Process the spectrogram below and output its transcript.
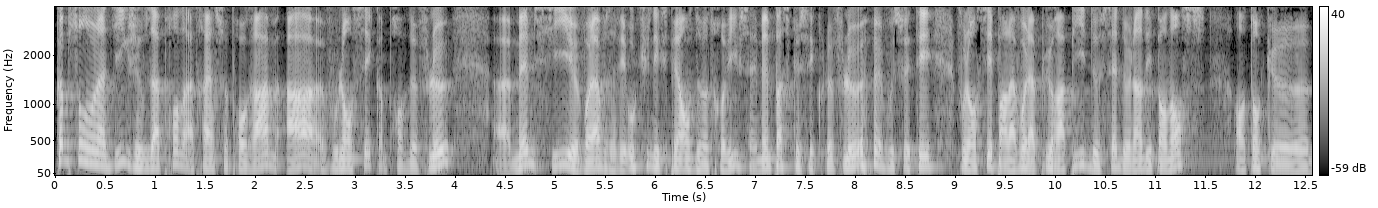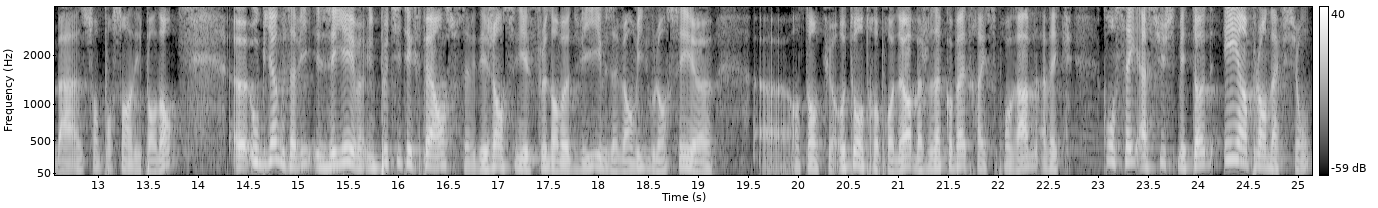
comme son nom l'indique, je vais vous apprendre à travers ce programme à vous lancer comme prof de FLE, euh, même si euh, voilà vous avez aucune expérience de votre vie, vous savez même pas ce que c'est que le FLE, vous souhaitez vous lancer par la voie la plus rapide, de celle de l'indépendance en tant que bah, 100% indépendant, euh, ou bien vous, avez, ayez une petite expérience, vous avez déjà enseigné le FLE dans votre vie, vous avez envie de vous lancer euh, en tant qu'auto-entrepreneur, bah, je vous accompagne à travailler ce programme avec conseils, astuces, méthodes et un plan d'action.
